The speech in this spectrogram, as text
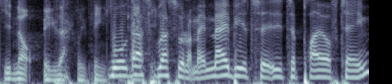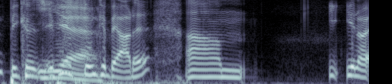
you're not exactly thinking. Well, that's that's what I mean. Maybe it's a it's a playoff team because if Yeah. you think about it, um, y- you know,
